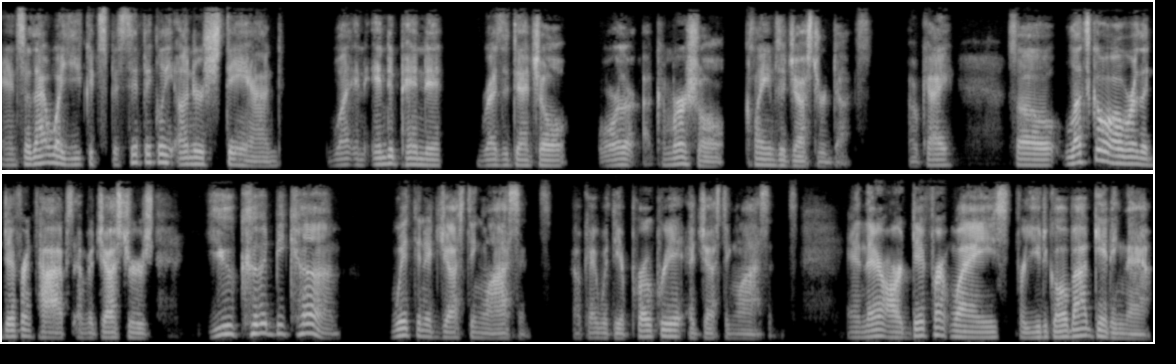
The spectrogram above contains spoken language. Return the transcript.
And so that way you could specifically understand what an independent residential or commercial claims adjuster does. Okay. So let's go over the different types of adjusters you could become with an adjusting license. Okay. With the appropriate adjusting license. And there are different ways for you to go about getting that,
